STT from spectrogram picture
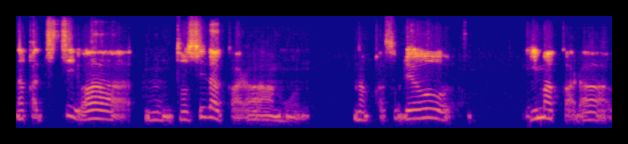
なんか父はもう年だから、もうなんかそれを今から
